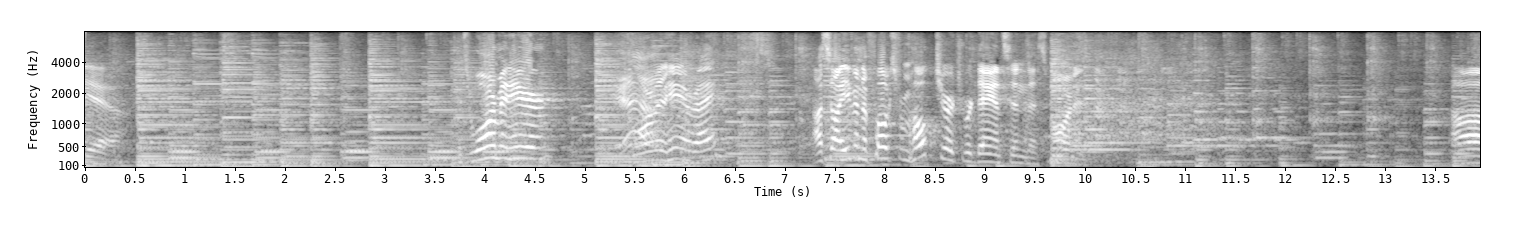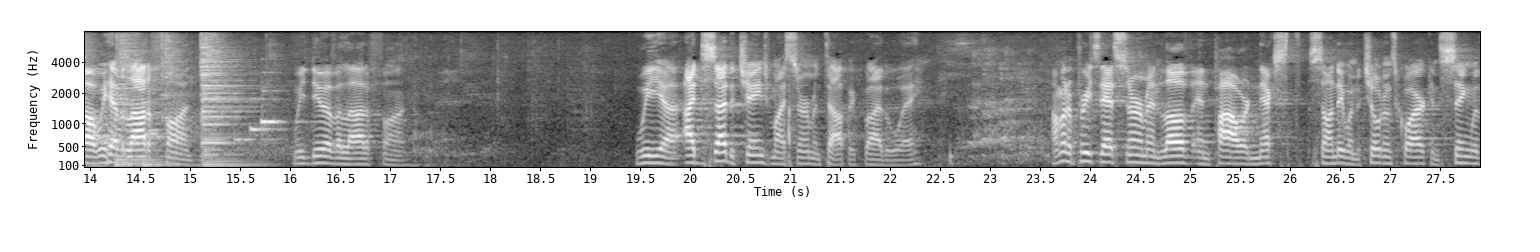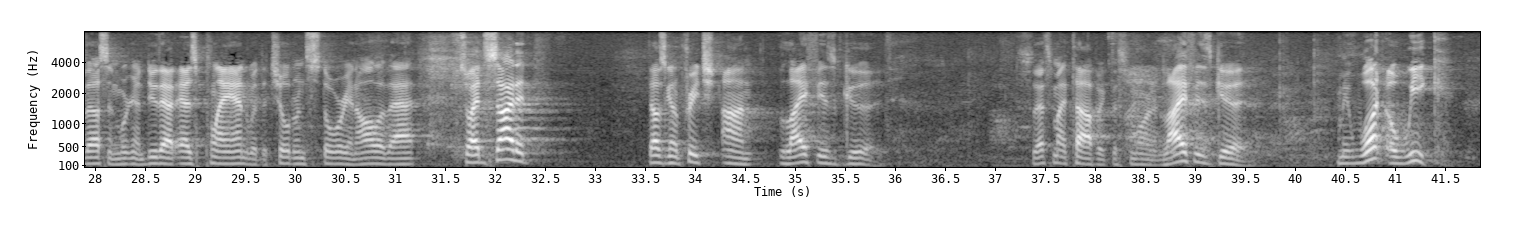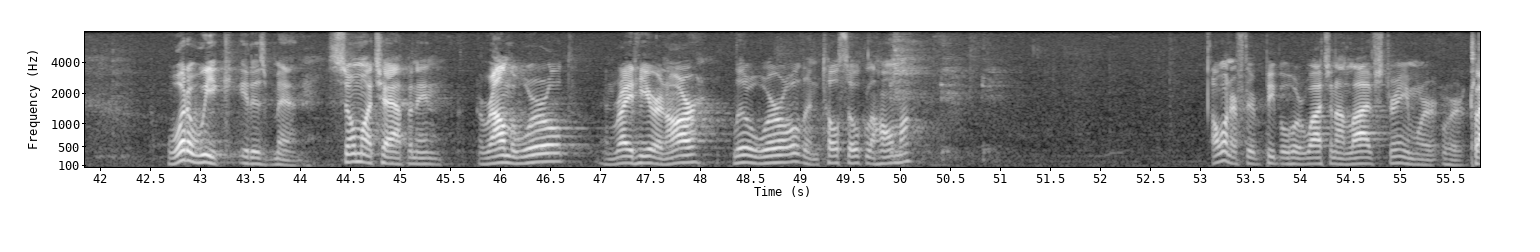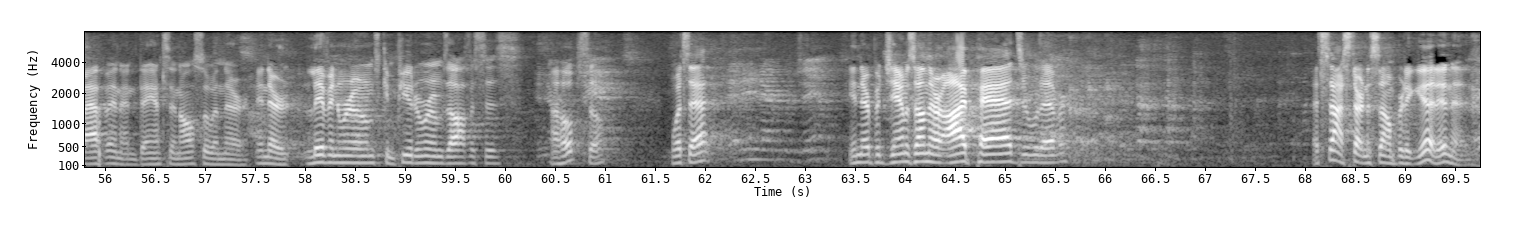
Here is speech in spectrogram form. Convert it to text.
Yeah. It's warm in here. Yeah. Warm in here, right? I saw even the folks from Hope Church were dancing this morning. Oh, we have a lot of fun. We do have a lot of fun. We, uh, I decided to change my sermon topic, by the way. I'm going to preach that sermon, Love and Power, next Sunday when the children's choir can sing with us, and we're going to do that as planned with the children's story and all of that. So I decided that I was going to preach on Life is Good. So that's my topic this morning. Life is good. I mean, what a week. What a week it has been. So much happening around the world and right here in our little world in Tulsa, Oklahoma. I wonder if there are people who are watching on live stream were, were clapping and dancing also in their, in their living rooms, computer rooms, offices. I hope so. What's that? In their pajamas. In their pajamas, on their iPads or whatever. That's not starting to sound pretty good, isn't it?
